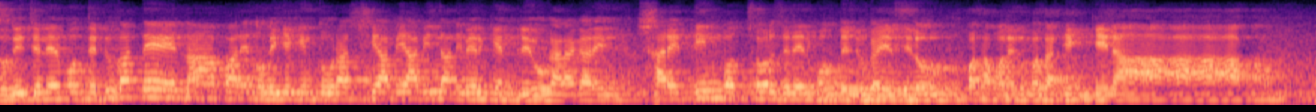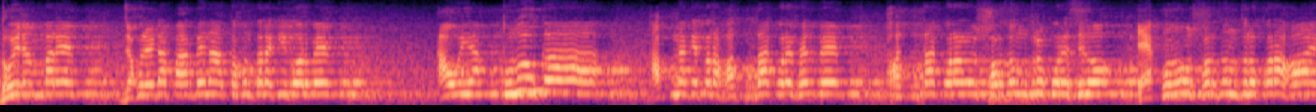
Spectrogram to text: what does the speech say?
যদি জেলের মধ্যে ঢুকাতে না পারে, নবীকে কিন্তু ওরা শিয়াবে আবি তালিবের কেন্দ্রীয় কারাগারে সাড়ে তিন বছর জেলের মধ্যে ঢুকাইয়েছিল। কথা বলেন কথা ঠিক কিনা? দুই নম্বরে, যখন এটা পারবে না, তখন তারা কি করবে? আপনাকে তারা হত্যা করে ফেলবে। হত্যা করারও ষড়যন্ত্র করেছিল এখনও ষড়যন্ত্র করা হয়।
